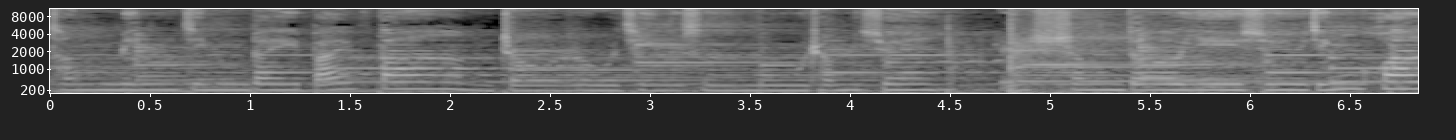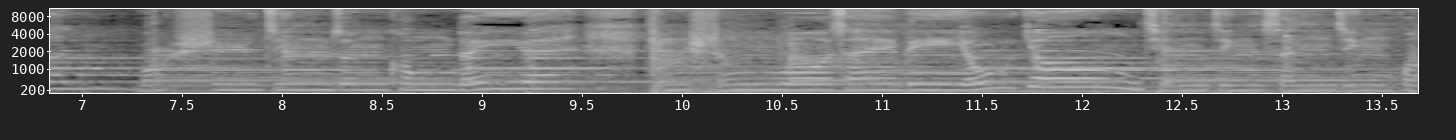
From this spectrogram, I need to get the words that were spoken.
堂明镜悲白发，朝如青丝暮成雪。人生得意须尽欢，莫使金樽空对月。天生我材必有用，千金散尽还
